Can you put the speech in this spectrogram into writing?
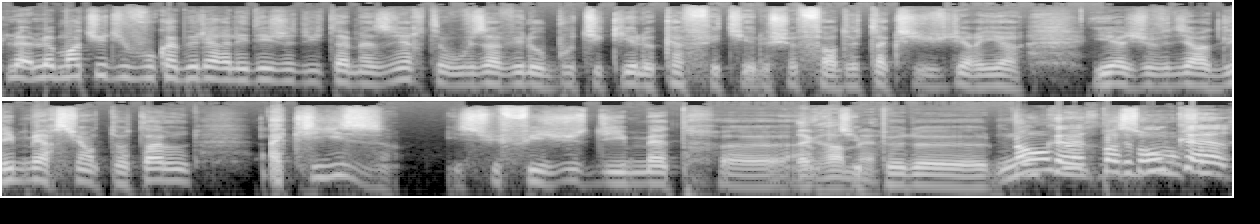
la, la moitié du vocabulaire, elle est déjà du Tamazirt. Vous avez le boutiquier, le cafetier, le chauffeur de taxi. Je veux dire, il y a, il y a, je veux dire, de l'immersion totale acquise. Il suffit juste d'y mettre euh, un petit peu de... Bon cœur, pas de sans- bon cœur.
